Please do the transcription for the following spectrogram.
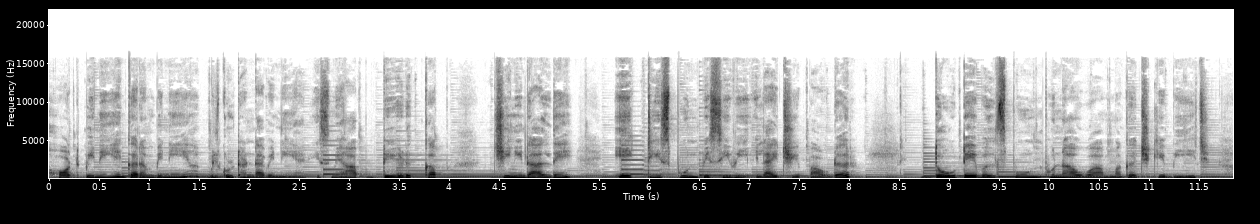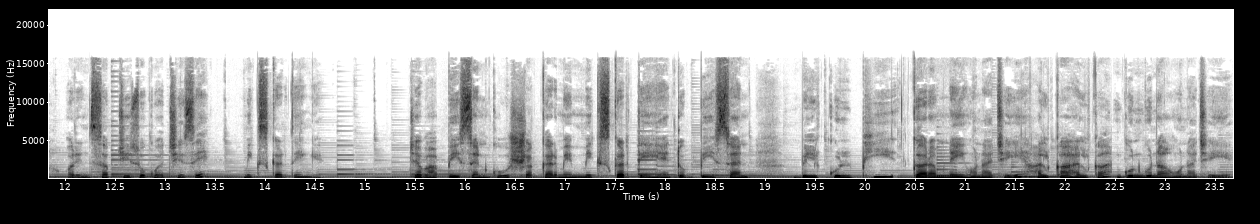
हॉट भी नहीं है गर्म भी नहीं है बिल्कुल ठंडा भी नहीं है। इसमें आप डेढ़ कप चीनी डाल दें। एक टीस्पून पिसी हुई इलायची पाउडर दो टेबलस्पून भुना हुआ मगज के बीज और इन सब चीज़ों को अच्छे से मिक्स कर देंगे। जब आप बेसन को शक्कर में मिक्स करते हैं तो बेसन बिल्कुल भी गर्म नहीं होना चाहिए हल्का हल्का गुनगुना होना चाहिए।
